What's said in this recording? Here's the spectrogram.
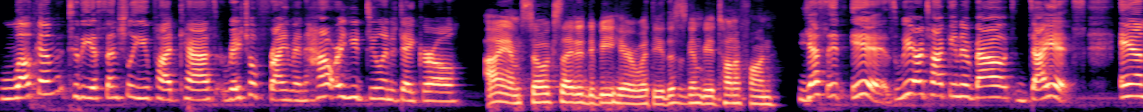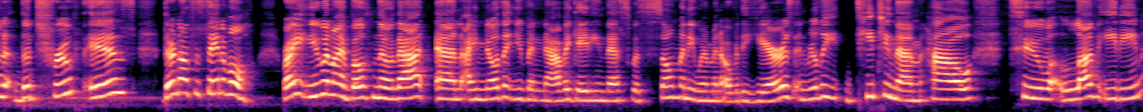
Welcome to the Essentially You podcast. Rachel Freiman, how are you doing today, girl? I am so excited to be here with you. This is going to be a ton of fun. Yes, it is. We are talking about diets. And the truth is, they're not sustainable right? You and I both know that. And I know that you've been navigating this with so many women over the years and really teaching them how to love eating,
